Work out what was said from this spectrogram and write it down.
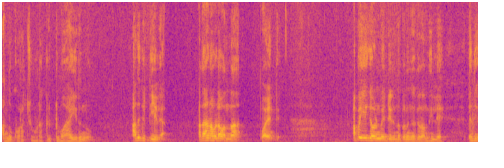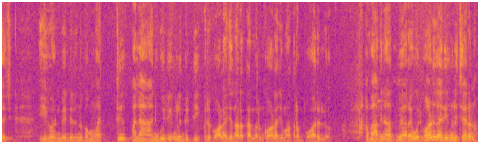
അന്ന് കുറച്ചുകൂടെ കിട്ടുമായിരുന്നു. അത് കിട്ടിയില്ല. അതാണ് അവിടെ വന്ന പോയിന്റ് അപ്പോൾ ഈ ഗവൺമെന്റ് ഇരുന്നപ്പോൾ നിങ്ങൾക്ക് തന്നില്ലേ? എന്ന് ചോദിച്ചു. ഈ ഗവൺമെന്റ് ഇരുന്നപ്പോൾ മറ്റ് പല ആനുകൂല്യങ്ങളും കിട്ടി. ഒരു കോളേജ് നടത്താൻ വെറും കോളേജ് മാത്രം പോരല്ലോ. അപ്പോൾ അതിനകത്ത് വേറെ ഒരുപാട് കാര്യങ്ങൾ ചേരണം.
